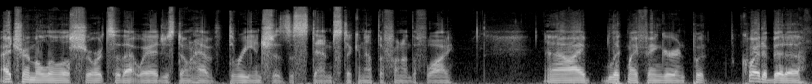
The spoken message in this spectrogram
I trim a little short so that way I just don't have three inches of stem sticking out the front of the fly. Now I lick my finger and put quite a bit of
